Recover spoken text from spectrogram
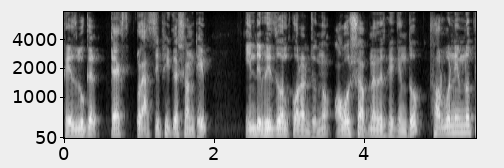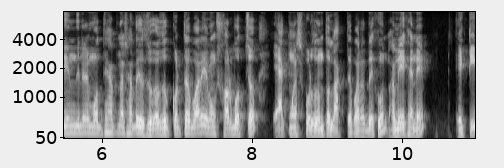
ফেসবুকের ট্যাক্স ক্লাসিফিকেশনটি ইন্ডিভিজুয়াল করার জন্য অবশ্যই আপনাদেরকে কিন্তু সর্বনিম্ন তিন দিনের মধ্যে আপনার সাথে যোগাযোগ করতে পারে এবং সর্বোচ্চ এক মাস পর্যন্ত লাগতে পারে। দেখুন, আমি এখানে একটি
